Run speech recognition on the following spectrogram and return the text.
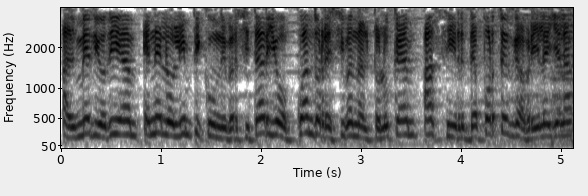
al mediodía en el Olímpico Universitario cuando reciban al Toluca. Asir Deportes Gabriel Ayala.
